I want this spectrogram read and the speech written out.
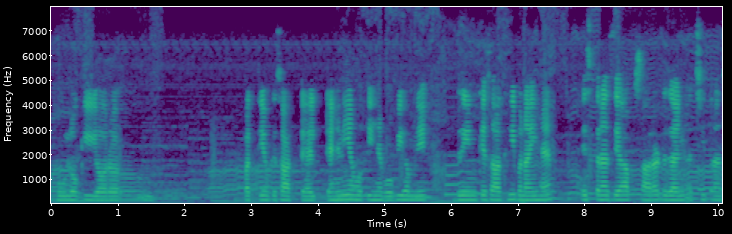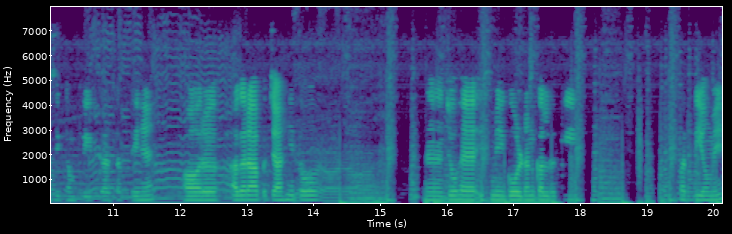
फूलों की और पत्तियों के साथ टहनियाँ होती हैं वो भी हमने ग्रीन के साथ ही बनाई हैं। इस तरह से आप सारा डिज़ाइन अच्छी तरह से कंप्लीट कर सकते हैं। और अगर आप चाहें तो जो है इसमें गोल्डन कलर की पत्तियों में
